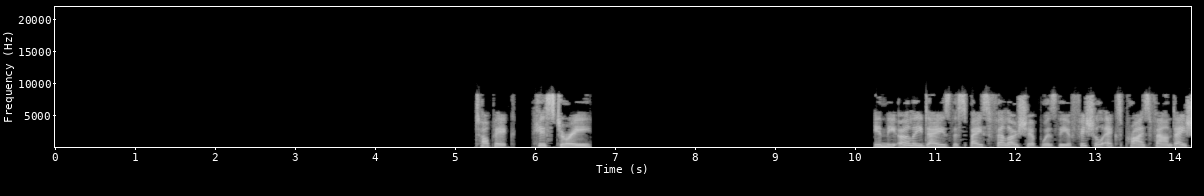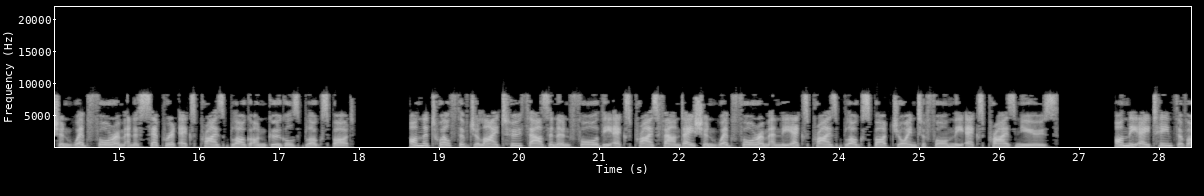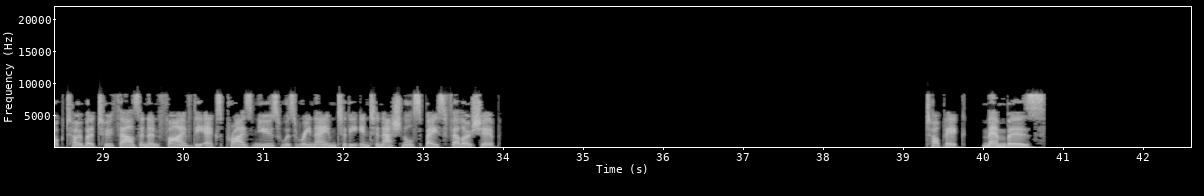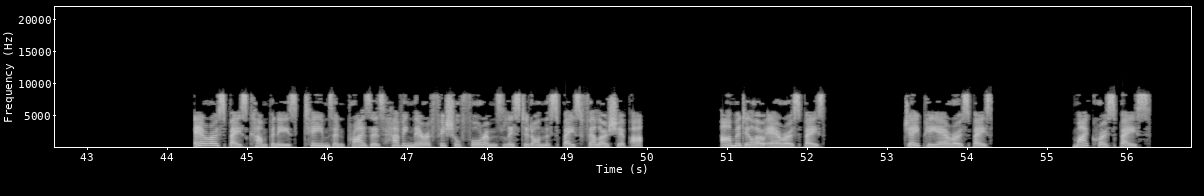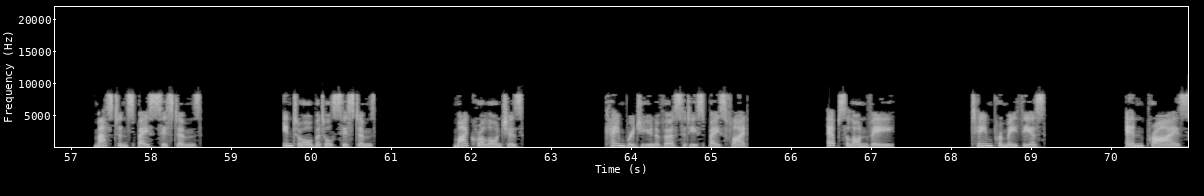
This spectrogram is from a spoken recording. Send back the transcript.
History In the early days the Space Fellowship was the official X Prize Foundation web forum and a separate X Prize blog on Google's Blogspot. On 12 July 2004 the X Prize Foundation web forum and the X Prize blog spot joined to form the X Prize News. On 18 October 2005 the X Prize News was renamed to the International Space Fellowship. Members Aerospace companies, teams and prizes having their official forums listed on the Space Fellowship are Armadillo Aerospace JP Aerospace Microspace Masten Space Systems Interorbital Systems Microlaunchers Cambridge University Spaceflight Epsilon V Team Prometheus N Prize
